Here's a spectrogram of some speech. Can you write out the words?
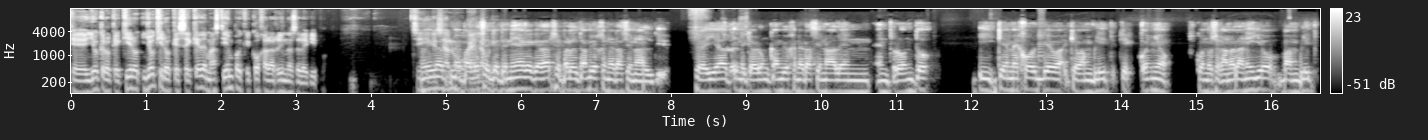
Que yo creo que quiero, yo quiero que se quede más tiempo y que coja las riendas del equipo. sí, me, que parece que tenía que quedarse para el cambio generacional, tío. O sea, ya tiene que haber un cambio generacional en, en Toronto. Y qué mejor que, que Van Vliet, que coño, cuando se ganó el anillo, Van Vliet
